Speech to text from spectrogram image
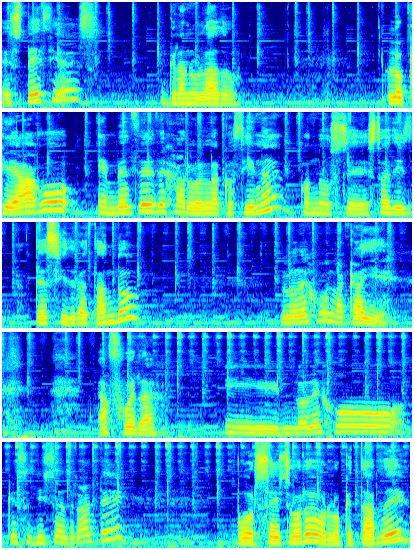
especias granulado. Lo que hago, en vez de dejarlo en la cocina, cuando se está deshidratando, lo dejo en la calle, afuera, y lo dejo que se deshidrate por seis horas o lo que tarde,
